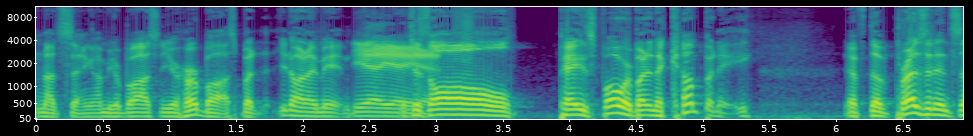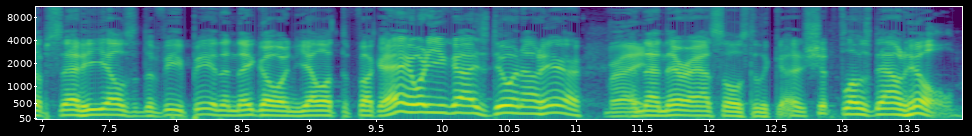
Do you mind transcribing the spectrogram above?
not saying I'm your boss and you're her boss, but you know what I mean. Yeah, yeah, It just yeah. all pays forward. But in a company, if the president's upset, he yells at the VP, and then they go and yell at the fucking, "Hey, what are you guys doing out here?" Right. And then they're assholes to the uh, shit flows downhill.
